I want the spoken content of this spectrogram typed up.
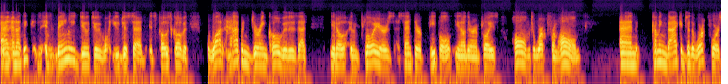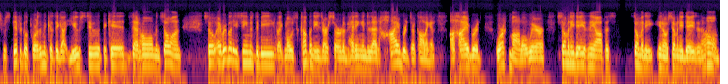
and and I think it's mainly due to what you just said. It's post COVID. What happened during COVID is that you know employers sent their people, you know, their employees home to work from home, and coming back into the workforce was difficult for them because they got used to the kids at home and so on. So everybody seems to be like most companies are sort of heading into that hybrid. They're calling it a hybrid work model where so many days in the office, so many you know so many days at home,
